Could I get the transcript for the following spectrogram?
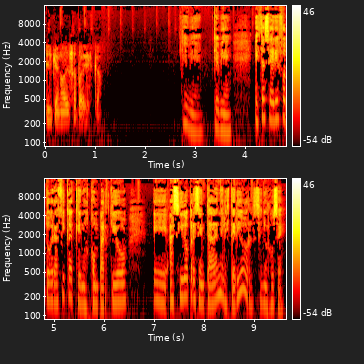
y que no desaparezca. Qué bien, qué bien. Esta serie fotográfica que nos compartió eh, ha sido presentada en el exterior, señor José.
